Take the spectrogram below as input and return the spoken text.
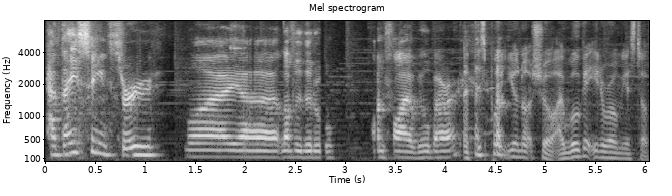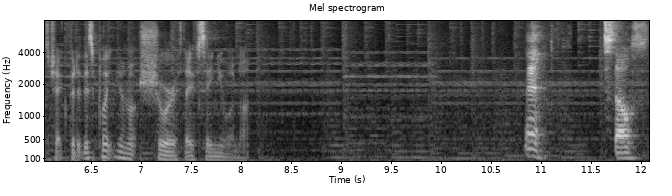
have they seen through my uh, lovely little on fire wheelbarrow? At this point, you're not sure. I will get you to roll me a stealth check, but at this point, you're not sure if they've seen you or not. Eh, stealth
